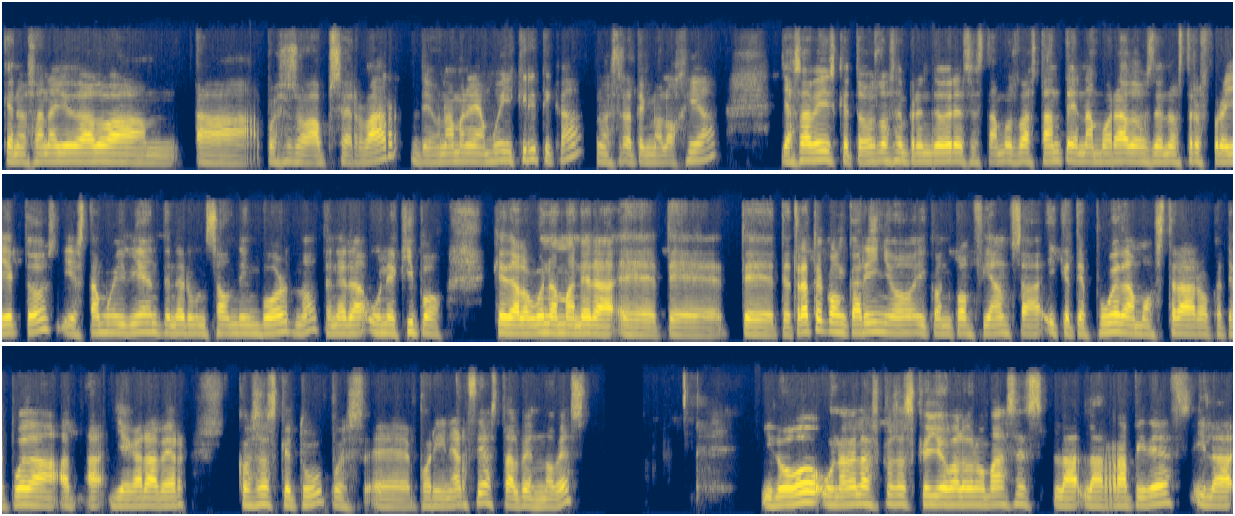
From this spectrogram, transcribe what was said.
que nos han ayudado a, pues eso, a observar de una manera muy crítica nuestra tecnología. Ya sabéis que todos los emprendedores estamos bastante enamorados de nuestros proyectos y está muy bien tener un sounding board, ¿no? tener un equipo que de alguna manera eh, te, te, trate con cariño y con confianza y que te pueda mostrar o que te pueda llegar a ver cosas que tú, pues eh, por inercias, tal vez no ves. Y luego, una de las cosas que yo valoro más es la, rapidez y la,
